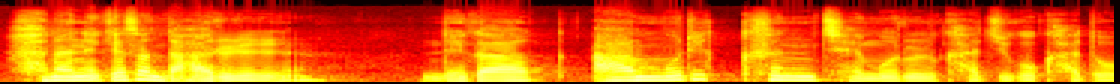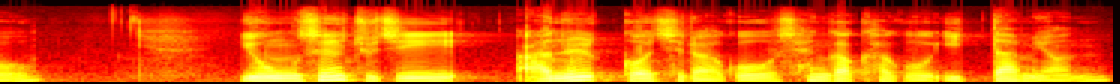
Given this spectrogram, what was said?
하나님께서 나를 내가 아무리 큰 재물을 가지고 가도 용서해 주지 않을 것이라고 생각하고 있다면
